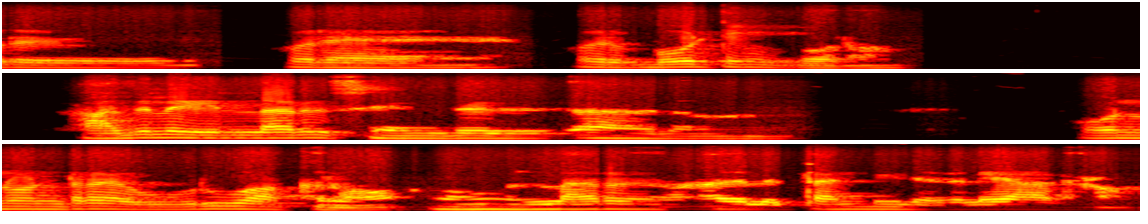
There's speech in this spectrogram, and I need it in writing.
ஒரு ஒரு ஒரு போட்டிங் போறோம். அதுல எல்லாரும் சேர்ந்து அதுல ஒன்னொன்றை உருவாக்குறோம். அவங்க எல்லாரும் அதுல தண்ணியில விளையாடுறோம்.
